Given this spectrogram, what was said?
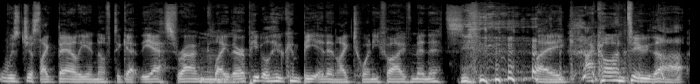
was just like barely enough to get the S rank. Mm. Like there are people who can beat it in like 25 minutes. like I can't do that.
